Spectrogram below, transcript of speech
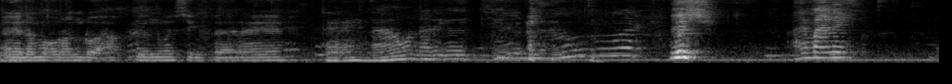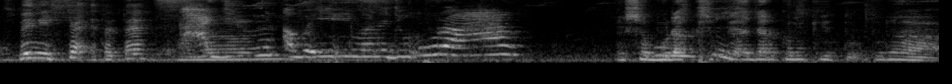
Aya nama orang doakeun mah sing tereh. Tereh naon ari. Nomor. Hish. Ai maneh. Ini sih eta teh. Sajun abah iya mana jeung urang. Eh sebudak sih diajarkeun kitu tuh dah.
